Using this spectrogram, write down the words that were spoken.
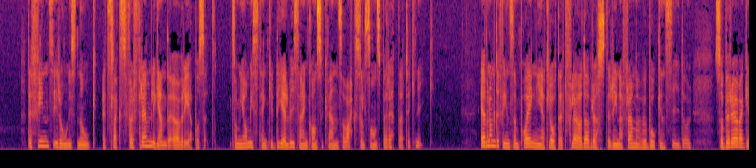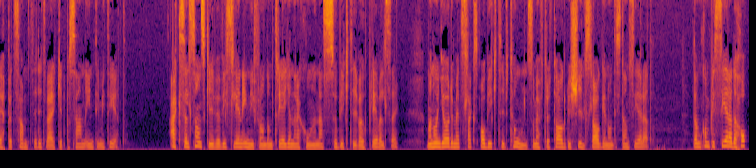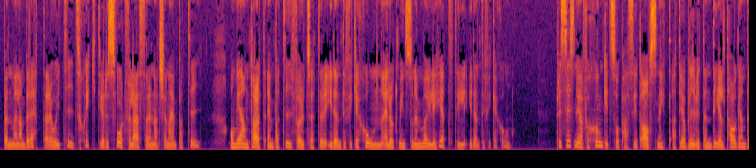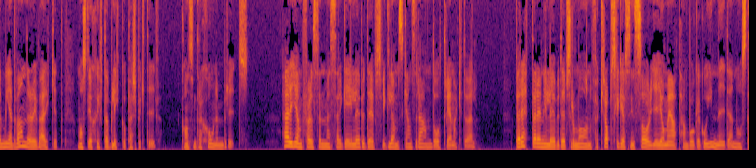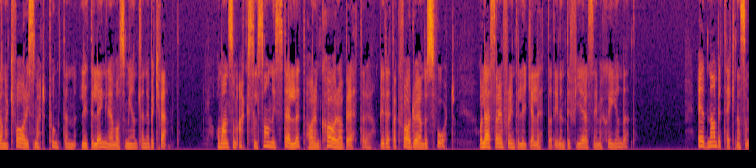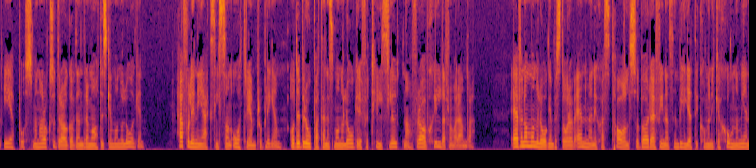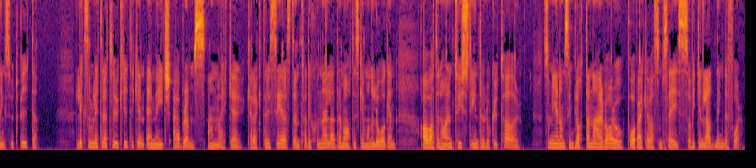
Det finns ironiskt nog ett slags förfrämligande över eposet. som jag misstänker delvis är en konsekvens av Axelssons berättarteknik. Även om det finns en poäng i att låta ett flöde av röster rinna fram över bokens sidor så berövar greppet samtidigt verket på sann intimitet. Axelsson skriver visserligen inifrån de tre generationernas subjektiva upplevelser men hon gör det med ett slags objektiv ton som efter ett tag blir kylslagen och distanserad. De komplicerade hoppen mellan berättare och i tidsskikt gör det svårt för läsaren att känna empati om vi antar att empati förutsätter identifikation eller åtminstone möjlighet till identifikation. Precis när jag försjunkit så pass i ett avsnitt att jag blivit en deltagande medvandrare i verket måste jag skifta blick och perspektiv. Koncentrationen bryts. Här är jämförelsen med Sergej Lebedevs Vid glömskans rand återigen aktuell. Berättaren i Lebedevs roman förkroppsligar sin sorg i och med att han vågar gå in i den och stanna kvar i smärtpunkten lite längre än vad som egentligen är bekvämt. Om man som Axelsson istället har en kör av berättare blir detta kvardröjande svårt och läsaren får inte lika lätt att identifiera sig med skeendet. Edna betecknas som epos men har också drag av den dramatiska monologen. Här får Linnea Axelsson återigen problem och det beror på att hennes monologer är för tillslutna, för avskilda från varandra. Även om monologen består av en människas tal så bör där finnas en vilja till kommunikation och meningsutbyte. Liksom litteraturkritiken M.H. Abrams anmärker karaktäriseras den traditionella dramatiska monologen av att den har en tyst interlokutör som genom sin blotta närvaro påverkar vad som sägs och vilken laddning det får.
